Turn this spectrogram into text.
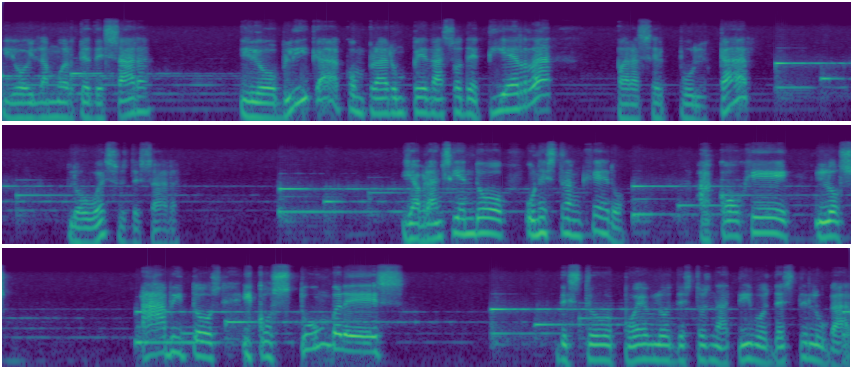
Y hoy la muerte de Sara le obliga a comprar un pedazo de tierra para sepultar los huesos de Sara. Y Abraham siendo un extranjero, acoge los hábitos y costumbres de estos pueblos, de estos nativos, de este lugar.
